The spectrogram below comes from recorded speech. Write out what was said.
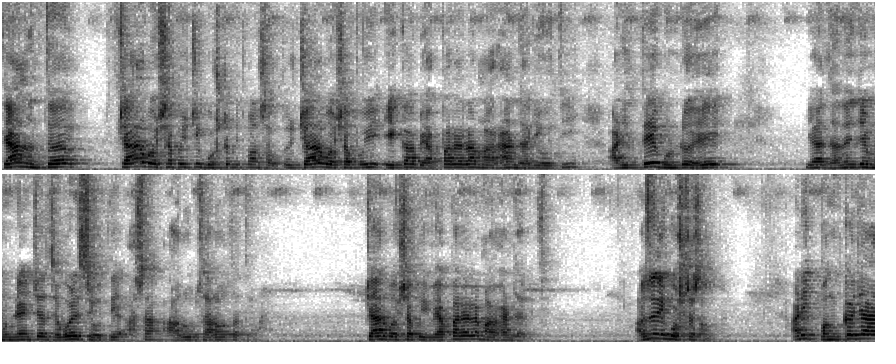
त्यानंतर चार वर्षापूर्वीची गोष्ट मी तुम्हाला सांगतो. चार वर्षापूर्वी एका व्यापाऱ्याला मारहाण झाली होती आणि ते गुंड हे या धनंजय मुंड्यांच्या जवळचे होते असा आरोप झाला होता तेव्हा. चार वर्षापूर्वी व्यापाऱ्याला मारहाण झाली अजून एक गोष्ट सांगतो. आणि पंकजा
